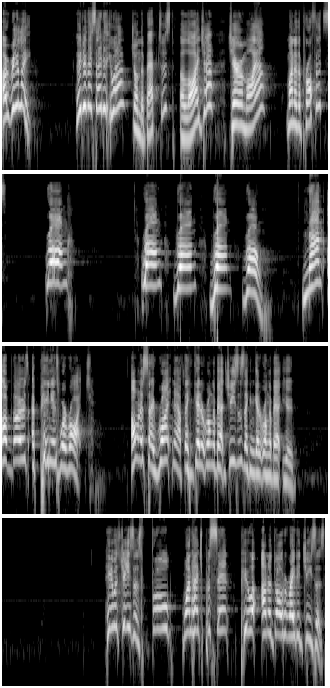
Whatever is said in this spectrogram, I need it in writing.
Oh, really? Who do they say that you are? John the Baptist, Elijah, Jeremiah, one of the prophets? Wrong. Wrong, wrong, wrong, wrong. None of those opinions were right. I want to say right now if they can get it wrong about Jesus, they can get it wrong about you. Here was Jesus, full 100% pure, unadulterated Jesus.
